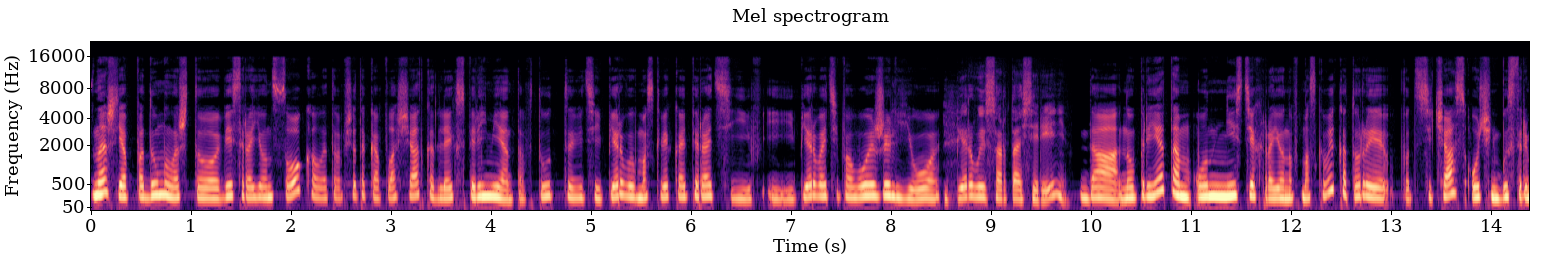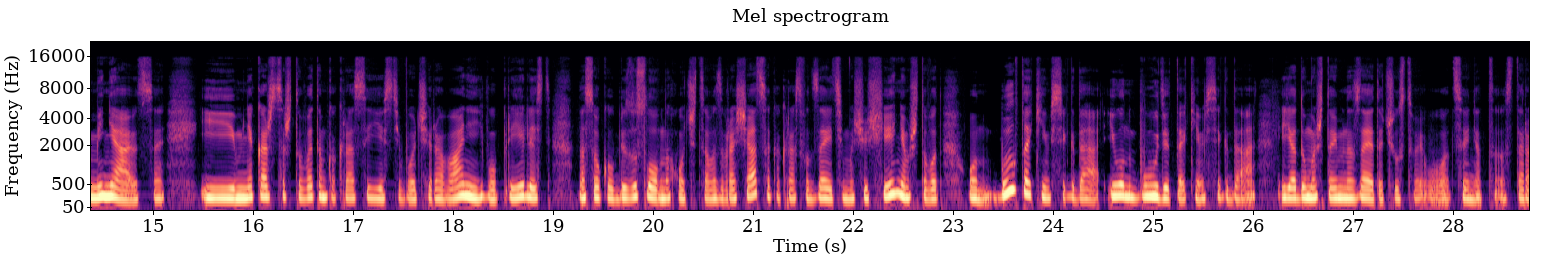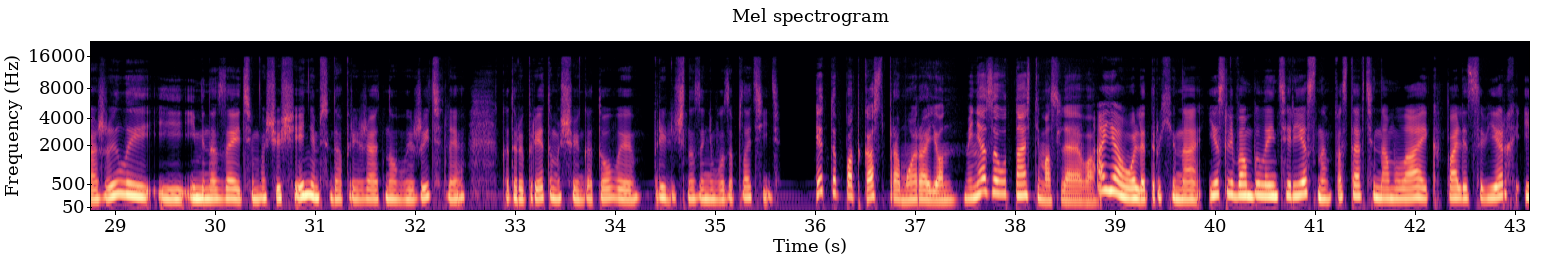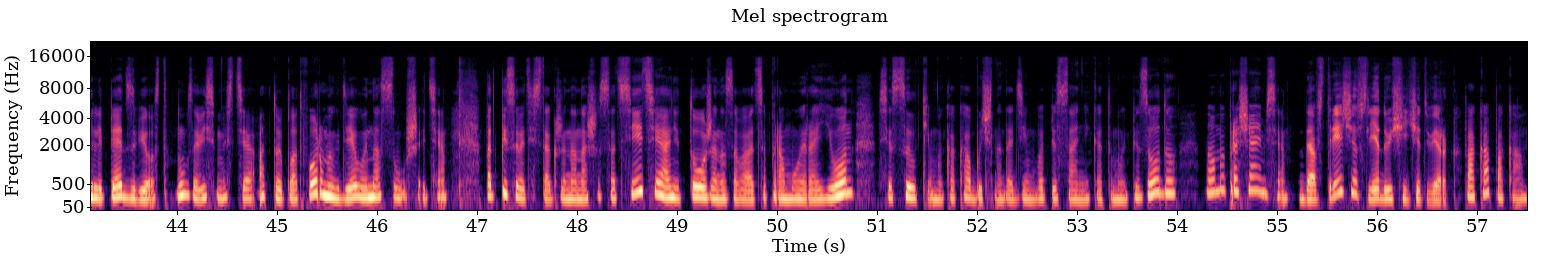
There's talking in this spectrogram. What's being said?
Знаешь, я подумала, что весь район Сокол — это вообще такая площадка для экспериментов. Тут ведь и первый в Москве кооператив, и первое типовое жилье. И первые сорта сирени. Да, но при этом он не из тех районов Москвы, которые вот сейчас очень быстро меняются. И мне кажется, что в этом как раз и есть его очарование, его прелесть. На Сокол, безусловно, хочется возвращаться как раз вот за этим ощущением, что вот он был таким всегда, и он будет таким всегда. И я думаю, что именно за это чувство его ценят старожилы, и именно именно за этим ощущением сюда приезжают новые жители, которые при этом еще и готовы прилично за него заплатить. Это подкаст про мой район. Меня зовут Настя Масляева. А я Оля Трухина. Если вам было интересно, поставьте нам лайк, палец вверх или 5 звезд, ну, в зависимости от той платформы, где вы нас слушаете. Подписывайтесь также на наши соцсети, они тоже называются «Про мой район». Все ссылки мы, как обычно, дадим в описании к этому эпизоду. Ну а мы прощаемся. До встречи в следующий четверг. Пока-пока.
